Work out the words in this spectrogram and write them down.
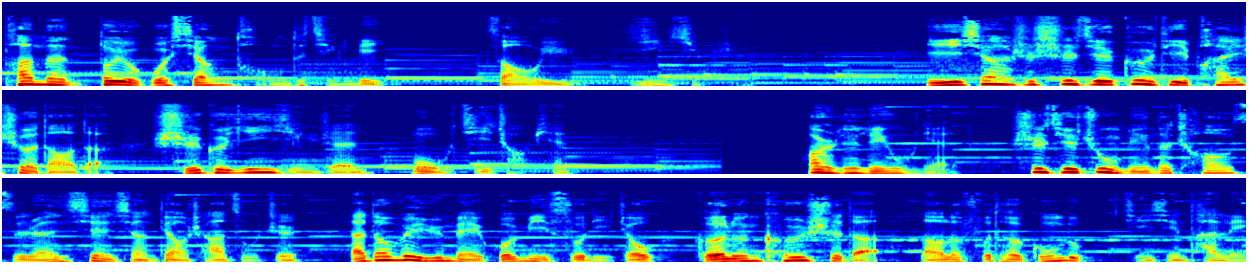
他们都有过相同的经历，遭遇阴影人。以下是世界各地拍摄到的十个阴影人目击照片。二零零五年，世界著名的超自然现象调查组织来到位于美国密苏里州格伦科市的劳勒福特公路进行探灵，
